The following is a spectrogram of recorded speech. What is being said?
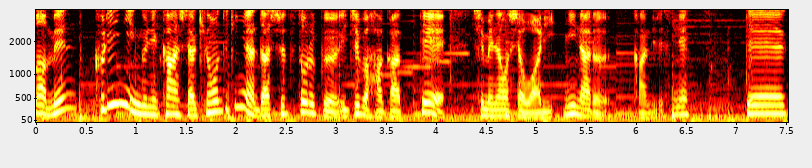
まあ、クリーニングに関しては基本的には脱出トルク一部測って締め直して終わりになる感じですね。で、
